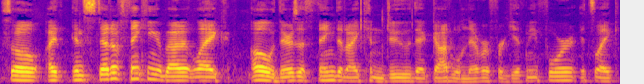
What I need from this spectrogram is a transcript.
So I, instead of thinking about it like, oh, there's a thing that I can do that God will never forgive me for, it's like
